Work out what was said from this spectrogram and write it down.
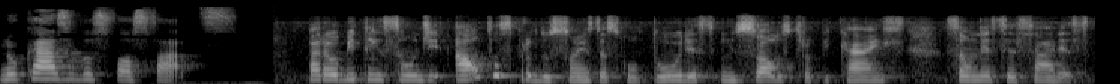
no caso dos fosfatos, para a obtenção de altas produções das culturas em solos tropicais, são necessárias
